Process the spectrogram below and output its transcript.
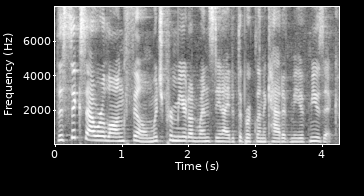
the six hour long film which premiered on Wednesday night at the Brooklyn Academy of Music.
